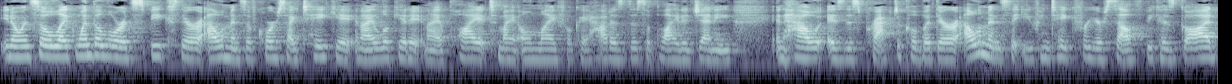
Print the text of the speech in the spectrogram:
you know and so like when the lord speaks there are elements of course i take it and i look at it and i apply it to my own life okay how does this apply to jenny and how is this practical but there are elements that you can take for yourself because god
